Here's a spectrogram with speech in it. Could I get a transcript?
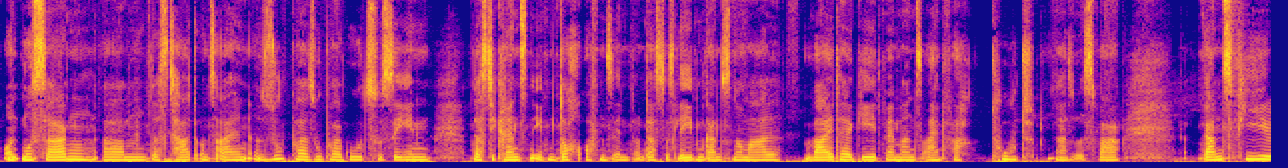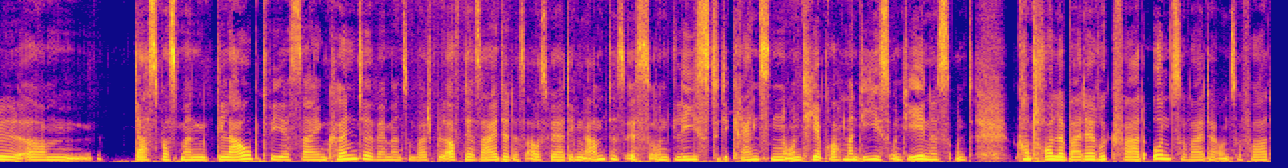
Und muss sagen, ähm, das tat uns allen super, super gut zu sehen, dass die Grenzen eben doch offen sind und dass das Leben ganz normal weitergeht, wenn man es einfach tut. Also es war ganz viel ähm, das, was man glaubt, wie es sein könnte, wenn man zum Beispiel auf der Seite des Auswärtigen Amtes ist und liest die Grenzen und hier braucht man dies und jenes und Kontrolle bei der Rückfahrt und so weiter und so fort.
